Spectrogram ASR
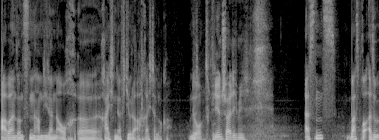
Aber ansonsten haben die dann auch, äh, reichen da vier oder acht, reicht da locker. Und So, wie entscheide ich mich? erstens, was braucht, also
